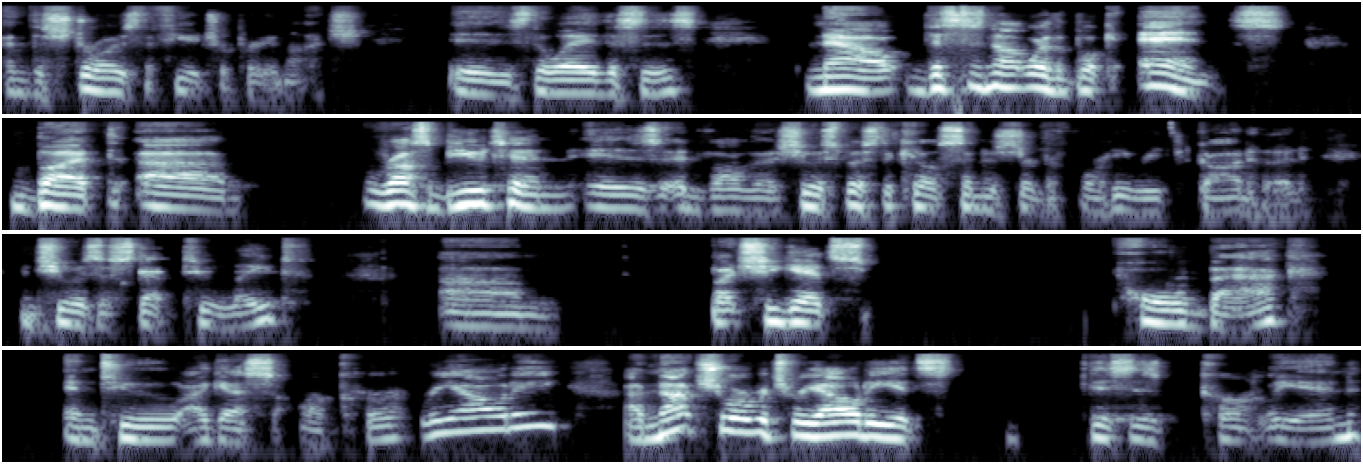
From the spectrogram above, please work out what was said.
and destroys the future. Pretty much is the way this is. Now, this is not where the book ends, but uh, Rasputin is involved. She was supposed to kill Sinister before he reached godhood, and she was a step too late. Um, but she gets pulled back into, I guess, our current reality. I'm not sure which reality it's this is currently in,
